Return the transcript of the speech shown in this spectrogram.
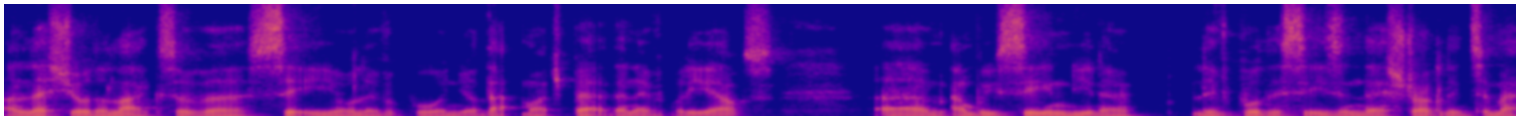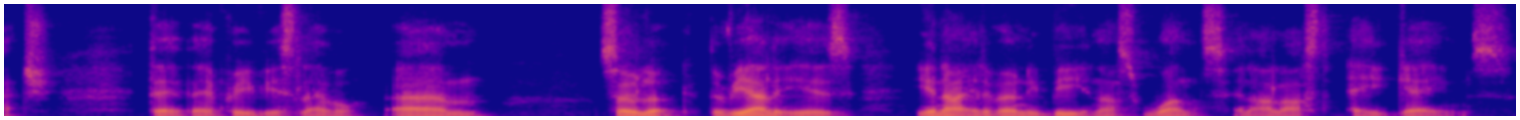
unless you're the likes of a City or Liverpool and you're that much better than everybody else. Um, and we've seen, you know, Liverpool this season, they're struggling to match their, their previous level. Um, so look, the reality is United have only beaten us once in our last eight games.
